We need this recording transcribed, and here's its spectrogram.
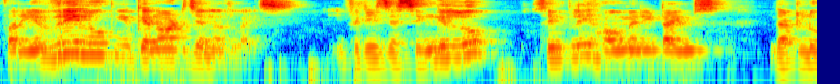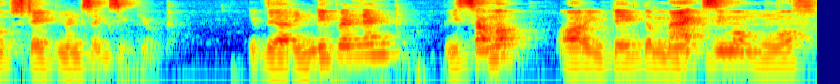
for every loop you cannot generalize. If it is a single loop, simply how many times that loop statements execute. If they are independent, we sum up or you take the maximum of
